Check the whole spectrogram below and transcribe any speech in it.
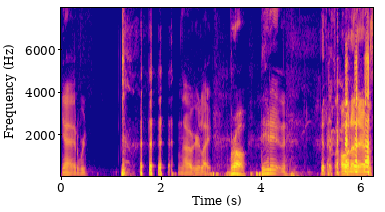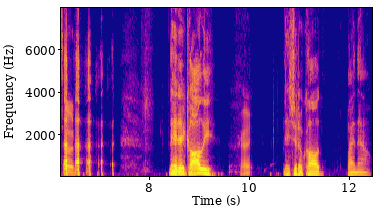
Yeah, Edward. now you're like, bro, they didn't. That's a whole other episode, they didn't call me right? they should have called by now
